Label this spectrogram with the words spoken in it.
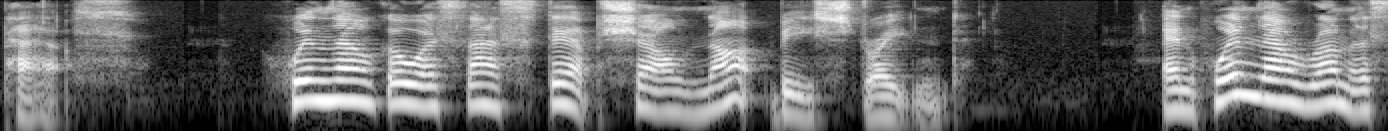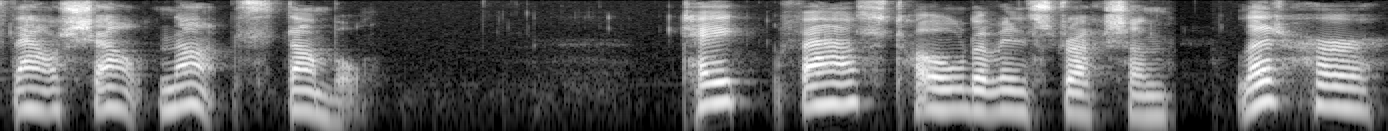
paths. When thou goest, thy steps shall not be straitened, and when thou runnest, thou shalt not stumble. Take fast hold of instruction, let her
